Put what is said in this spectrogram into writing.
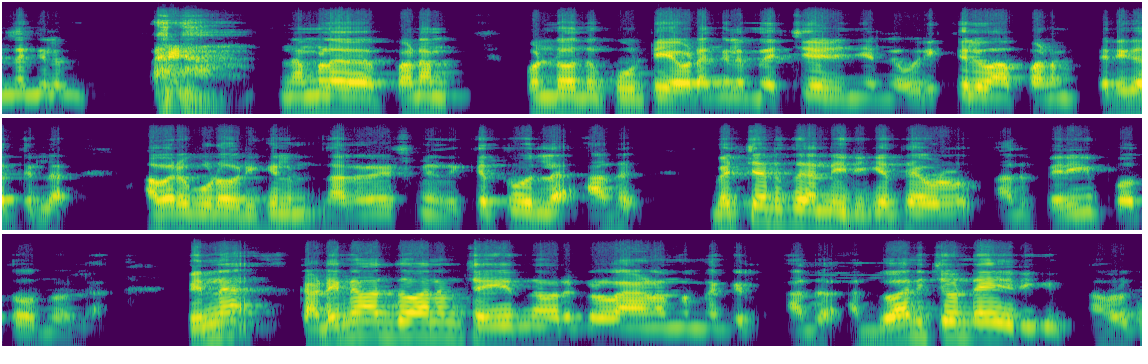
എന്തെങ്കിലും നമ്മൾ പണം കൊണ്ടുവന്ന് കൂട്ടി എവിടെങ്കിലും വെച്ച് കഴിഞ്ഞാൽ ഒരിക്കലും ആ പണം പെരുകത്തില്ല. അവരുടെ കൂടെ ഒരിക്കലും ധനലക്ഷ്മി നിൽക്കത്തുമില്ല അത് വെച്ചെടുത്ത് തന്നെ ഇരിക്കത്തേ ഉള്ളൂ. അത് പെരുകി പോത്തൊന്നുമില്ല പിന്നെ കഠിനാധ്വാനം ചെയ്യുന്നവർക്കുള്ളതാണെന്നുണ്ടെങ്കിൽ അത് അധ്വാനിച്ചുകൊണ്ടേയിരിക്കും. അവർക്ക്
